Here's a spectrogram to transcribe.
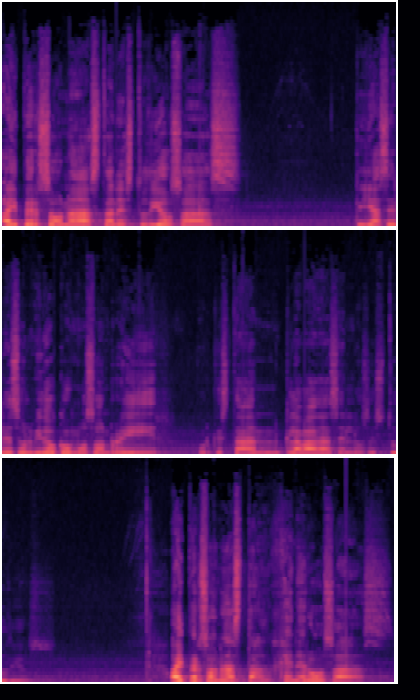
Hay personas tan estudiosas que ya se les olvidó cómo sonreír porque están clavadas en los estudios. Hay personas tan generosas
